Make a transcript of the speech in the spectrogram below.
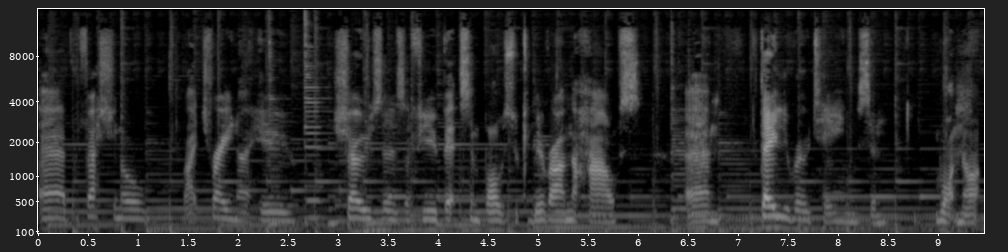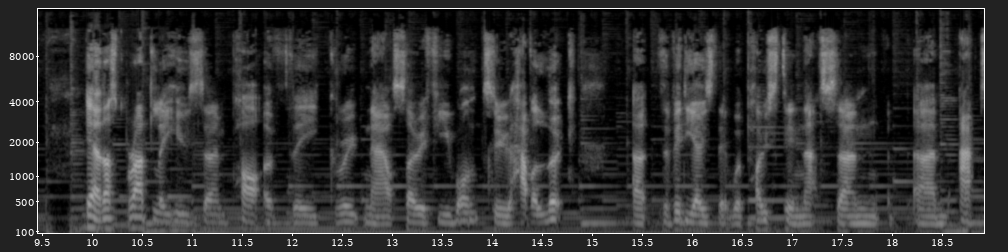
a professional like trainer, who shows us a few bits and bobs we can do around the house, um, daily routines and whatnot. Yeah, that's Bradley, who's um, part of the group now. So if you want to have a look at the videos that we're posting. That's um, um, at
